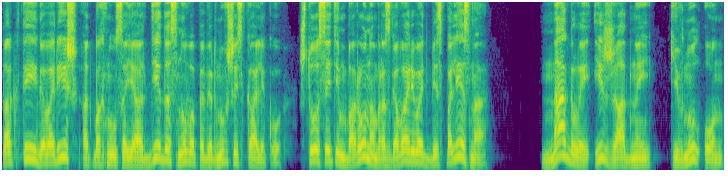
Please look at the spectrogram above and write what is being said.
«Так ты говоришь», — отмахнулся я от деда, снова повернувшись к Алику, «что с этим бароном разговаривать бесполезно?» «Наглый и жадный», — кивнул он.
